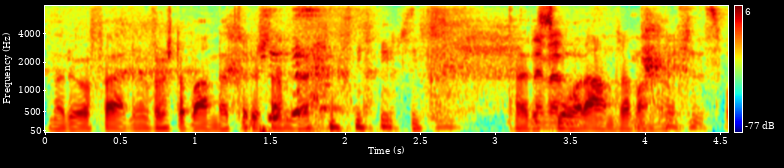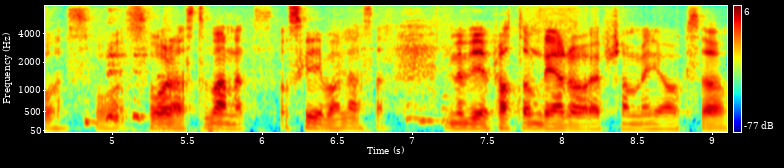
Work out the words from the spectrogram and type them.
när du var färdig med första bandet och du kände det här är det svåra andra bandet. det svår, svår, svåraste bandet att skriva och läsa. Men vi har pratat om det då eftersom jag också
